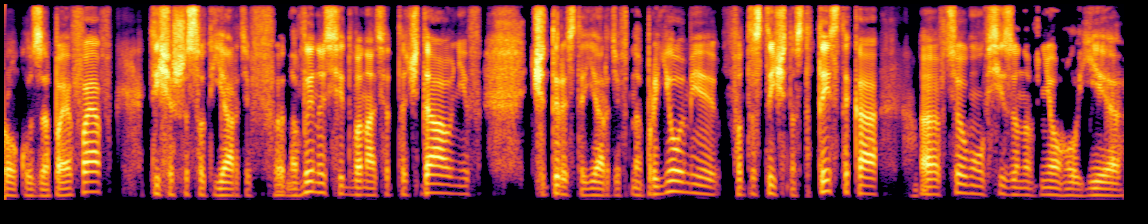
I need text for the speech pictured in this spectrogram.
року за ПФФ, 1600 ярдів на виносі, 12 тачдаунів, 400 ярдів на прийомі, фантастична статистика. Е, в цьому в сезону в нього є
